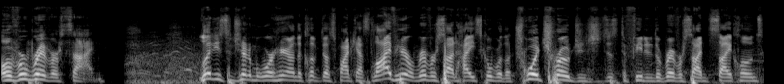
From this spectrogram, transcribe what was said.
over Riverside. Ladies and gentlemen, we're here on the Cliff Notes Podcast, live here at Riverside High School, where the Troy Trojans just defeated the Riverside Cyclones.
